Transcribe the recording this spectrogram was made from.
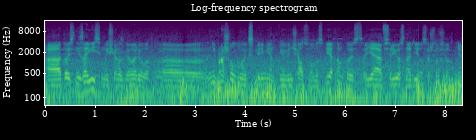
а, то есть независимо, еще раз говорю, вот, э, не прошел мой эксперимент, не увенчался он успехом, то есть я всерьез надеялся, что все-таки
